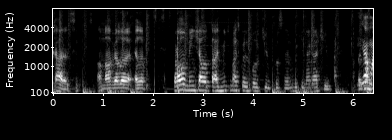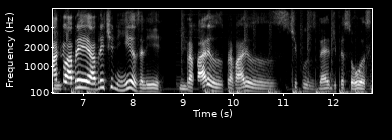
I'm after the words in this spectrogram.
Cara, assim, a Marvel, ela, ela provavelmente ela traz muito mais coisa positiva para o cinema do que negativo. E a Marvel de... abre, abre etnias ali para vários, vários tipos né, de pessoas.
